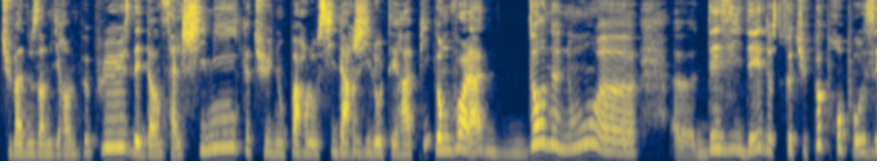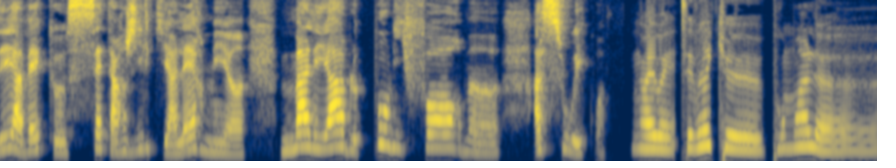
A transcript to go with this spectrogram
tu vas nous en dire un peu plus, des danses alchimiques, tu nous parles aussi d'argilothérapie. Donc voilà, donne-nous des idées de ce que tu peux proposer avec cette argile qui a l'air mais malléable, polyforme, à souhait quoi. Ouais, ouais. C'est vrai que pour moi, le,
